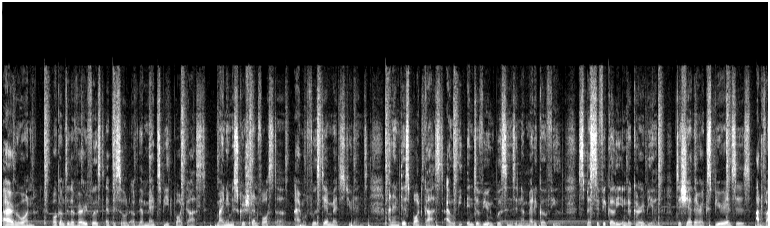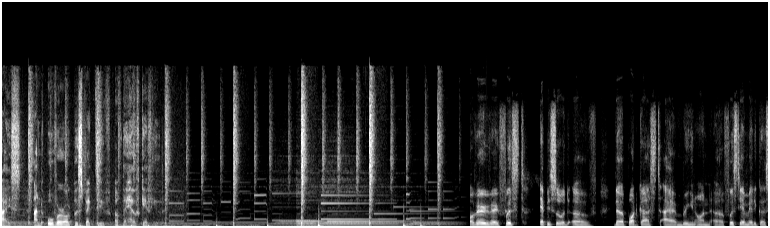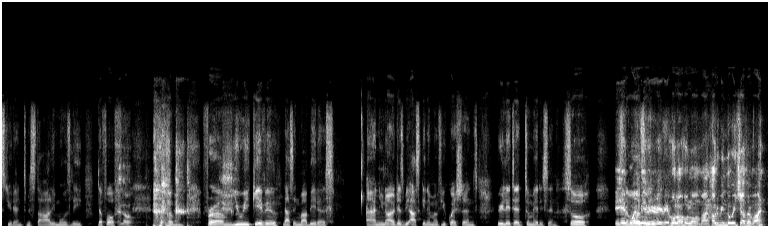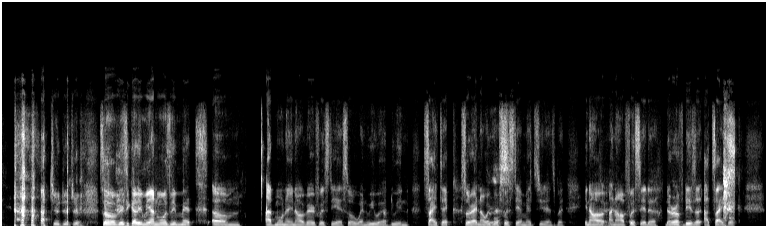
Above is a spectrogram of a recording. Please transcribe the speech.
Hi, everyone. Welcome to the very first episode of the MedSpeed podcast. My name is Christian Foster. I am a first year med student, and in this podcast, I will be interviewing persons in the medical field, specifically in the Caribbean, to share their experiences, advice, and overall perspective of the healthcare field. Our very, very first episode of the podcast, I am bringing on a first year medical student, Mr. Ali Mosley, the fourth Hello. um, from UWI that's in Barbados. And, you know, I'll just be asking him a few questions related to medicine. So, Hey, hey, Mr. boy, Mosley- wait, wait, wait. Hold on, hold on, man. How do we know each other, man? true, true, true. So basically, me and Mosley met um, at Mona in our very first year. So when we were doing SciTech, so right now we're Oh, both first year med students, but in our Yeah. in our first year, the, the rough days at, SciTech,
